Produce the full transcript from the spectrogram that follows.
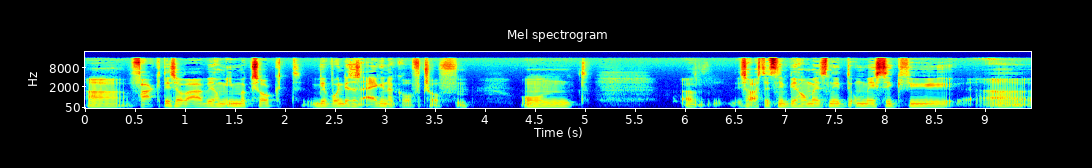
Äh, Fakt ist aber auch, wir haben immer gesagt, wir wollen das aus eigener Kraft schaffen. Und äh, das heißt jetzt nicht, wir haben jetzt nicht unmäßig viel äh,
